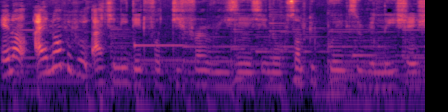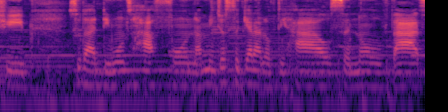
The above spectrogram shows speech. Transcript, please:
you know i know people actually date for different reasons you know some people go into relationship so that they want to have fun i mean just to get out of the house and all of that.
